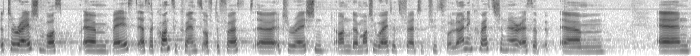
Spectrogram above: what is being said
iteration was um, based as a consequence of the first uh, iteration on the motivated strategies for learning questionnaire as a, um, and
